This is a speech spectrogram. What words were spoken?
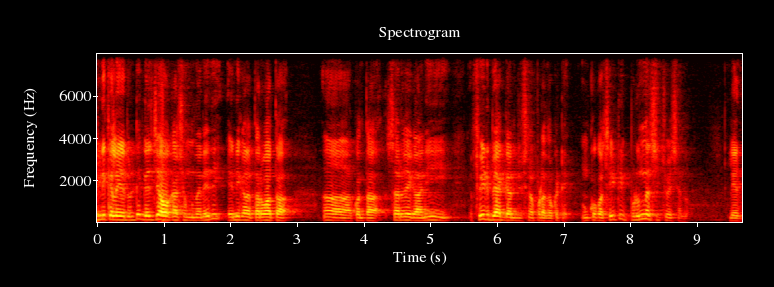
ఎన్నికలు ఏది ఉంటే గెలిచే అవకాశం ఉందనేది ఎన్నికల తర్వాత కొంత సర్వే కానీ ఫీడ్బ్యాక్ కానీ చూసినప్పుడు అది ఒకటే ఇంకొక సీటు ఇప్పుడున్న సిచ్యువేషన్లో లేదు.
